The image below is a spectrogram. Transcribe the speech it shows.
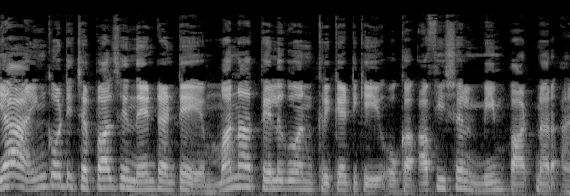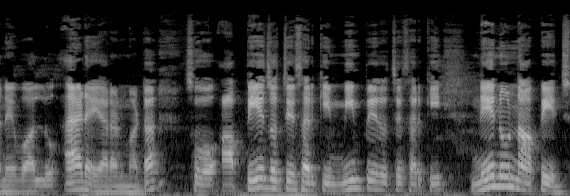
యా ఇంకోటి చెప్పాల్సింది ఏంటంటే మన తెలుగు అండ్ క్రికెట్కి ఒక అఫీషియల్ మీమ్ పార్ట్నర్ అనే వాళ్ళు యాడ్ అయ్యారనమాట సో ఆ పేజ్ వచ్చేసరికి మీమ్ పేజ్ వచ్చేసరికి నేను నా పేజ్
